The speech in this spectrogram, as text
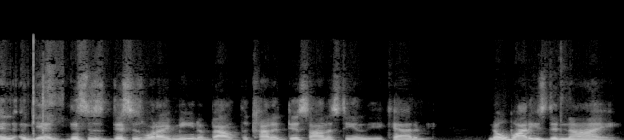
And again, this is this is what I mean about the kind of dishonesty in the academy. Nobody's denying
